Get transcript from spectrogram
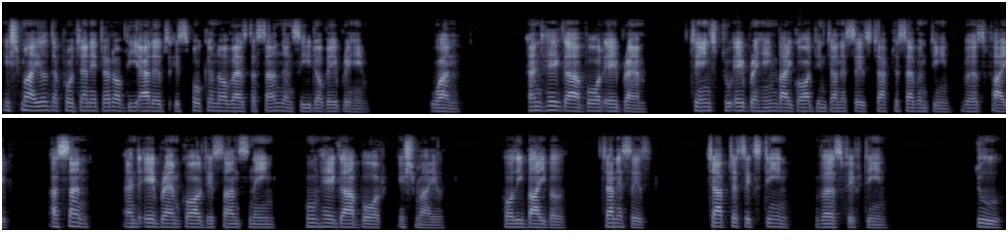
Ishmael, the progenitor of the Arabs, is spoken of as the son and seed of Abraham. 1. And Hagar bore Abram, changed to Abraham by God in Genesis chapter 17, verse 5 a son, and Abram called his son's name, whom Hagar bore, Ishmael. Holy Bible, Genesis, chapter 16, verse 15. 2.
